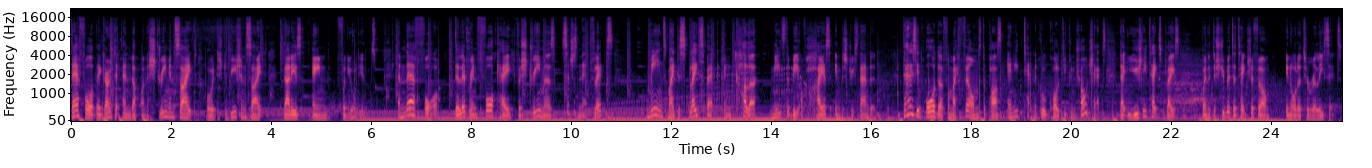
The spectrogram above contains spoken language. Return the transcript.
Therefore, they're going to end up on a streaming site or a distribution site that is aimed for the audience. And therefore, delivering 4K for streamers such as Netflix means my display spec and color needs to be of highest industry standard. That is in order for my films to pass any technical quality control checks that usually takes place when a distributor takes your film in order to release it.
